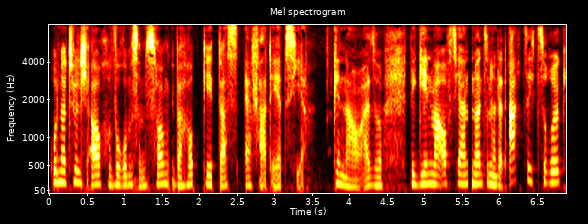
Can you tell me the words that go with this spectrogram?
und natürlich auch, worum es im Song überhaupt geht, das erfahrt ihr jetzt hier. Genau, also wir gehen mal aufs Jahr 1980 zurück.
